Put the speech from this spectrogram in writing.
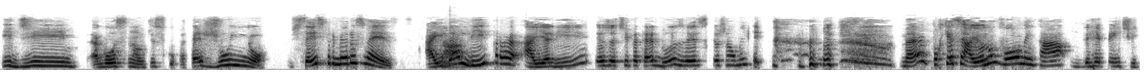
E de agosto, não, desculpa, até junho, os seis primeiros meses. Aí tá. dali para aí ali eu já tive até duas vezes que eu já aumentei. né? Porque assim, ah, eu não vou aumentar de repente,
